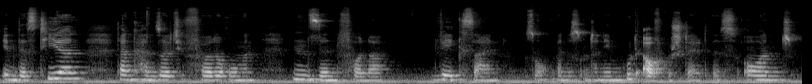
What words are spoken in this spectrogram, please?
investieren, dann kann solche Förderungen ein sinnvoller Weg sein, so wenn das Unternehmen gut aufgestellt ist. Und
